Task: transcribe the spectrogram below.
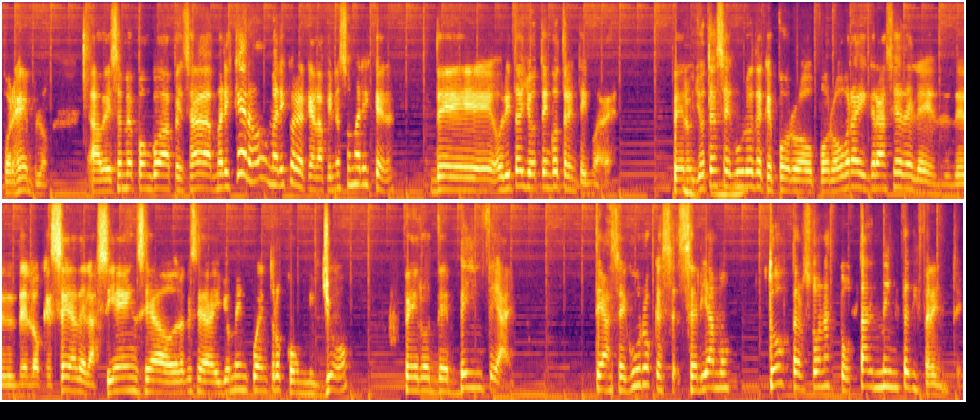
Por ejemplo, a veces me pongo a pensar, marisquero, marisquera, que a la final son marisqueras, de ahorita yo tengo 39. Pero yo te aseguro de que por, por obra y gracia de, le- de- de lo que sea, de la ciencia o de lo que sea, yo me encuentro con mi yo, pero de 20 años. Te aseguro que se- seríamos dos personas totalmente diferentes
